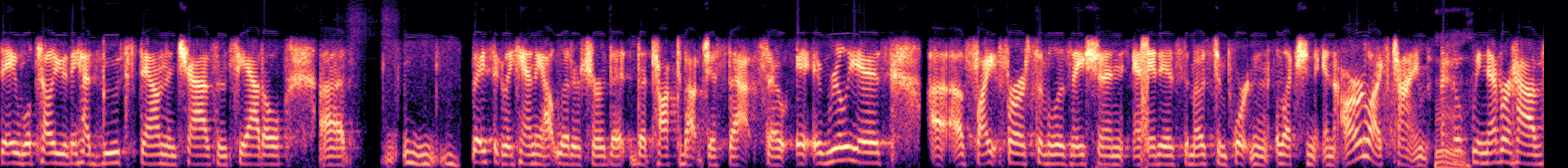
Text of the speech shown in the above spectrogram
They will tell you they had booths down in Chaz in Seattle. Uh, basically handing out literature that, that talked about just that. So it, it really is a, a, fight for our civilization, and it is the most important election in our lifetime. Mm. I hmm. hope we never have uh,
